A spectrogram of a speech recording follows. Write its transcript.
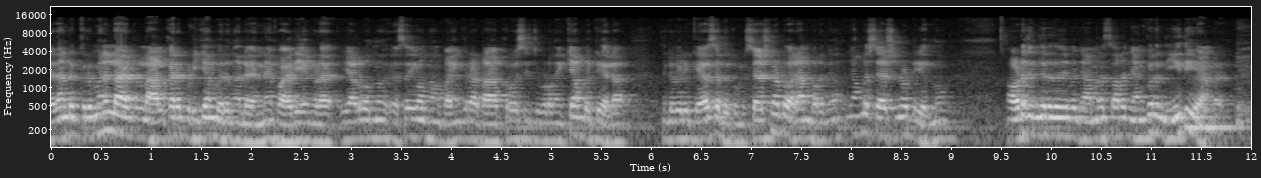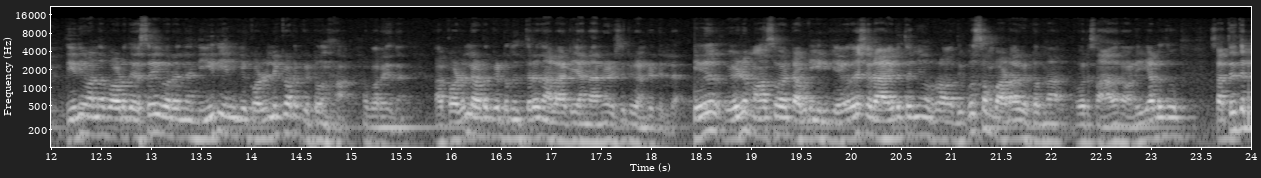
ഏതാണ്ട് ക്രിമിനൽ ആയിട്ടുള്ള ആൾക്കാരെ പിടിക്കാൻ വരുന്നല്ലേ എന്നെ ഭാര്യയും കൂടെ ഇയാൾ വന്ന് എസ് ഐ വന്ന് ഭയങ്കരമായിട്ട് ആക്രോശിച്ച് ഇവിടെ നിൽക്കാൻ പറ്റുകയില്ല. ഇതിന്റെ പേര് കേസ് എടുക്കും. സ്റ്റേഷനിലോട്ട് വരാൻ പറഞ്ഞു. ഞങ്ങൾ സ്റ്റേഷനിലോട്ട് ചെന്നു. അവിടെ ചെന്നിരുന്ന് കഴിഞ്ഞപ്പോൾ ഞാൻ സാറ് ഞങ്ങൾക്കൊരു നീതി വേണ്ട. നീതി വന്നപ്പോൾ അവിടുത്തെ എസ് ഐ പറയുന്നത് നീതി എനിക്ക് കുഴലിക്കോടെ കിട്ടുമെന്നാണ് പറയുന്നത്. ആ കുഴൽ അവിടെ കിട്ടുന്ന ഇത്ര നാളായിട്ട് ഞാൻ അന്വേഷിച്ചിട്ട് കണ്ടിട്ടില്ല. ഏഴ് ഏഴ് മാസമായിട്ട് അവിടെ ഇരിക്കും ഏകദേശം ഒരു ആയിരത്തഞ്ഞൂറ് രൂപ ദിവസം പാടാ കിട്ടുന്ന ഒരു സാധനമാണ്. ഇയാളിത് സത്യത്തിൽ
